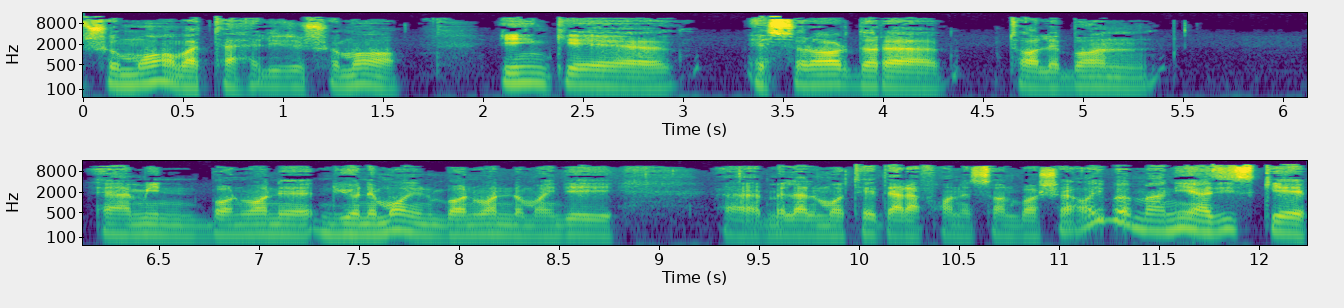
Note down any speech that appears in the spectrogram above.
شما و تحلیل شما این که اصرار داره طالبان همین بانوان یونمان بانوان نماینده ملل متحد در افغانستان باشه آیا به معنی عزیز که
